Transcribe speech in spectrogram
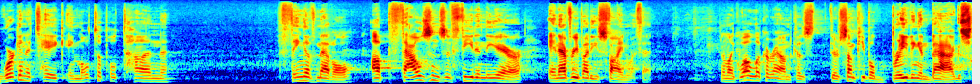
We're gonna take a multiple ton thing of metal up thousands of feet in the air, and everybody's fine with it. And I'm like, Well, look around, because there's some people breathing in bags.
